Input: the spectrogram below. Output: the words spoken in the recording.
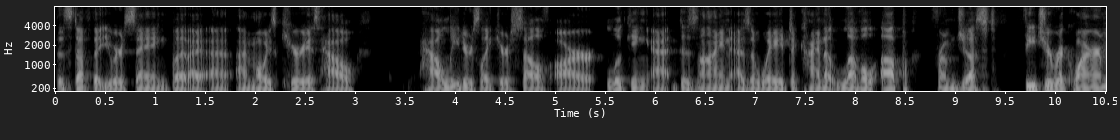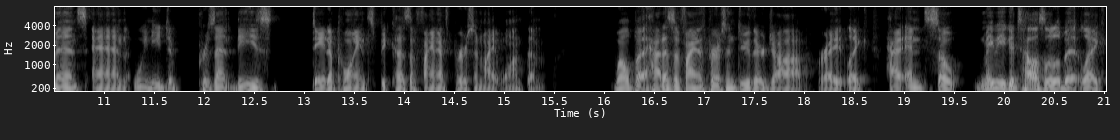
the stuff that you were saying but I, I i'm always curious how how leaders like yourself are looking at design as a way to kind of level up from just feature requirements and we need to present these data points because a finance person might want them. Well but how does a finance person do their job right? Like how, and so maybe you could tell us a little bit like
